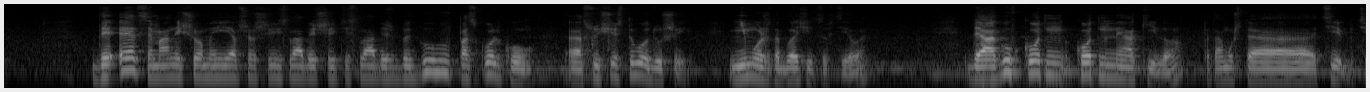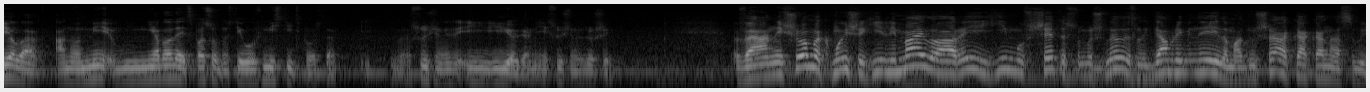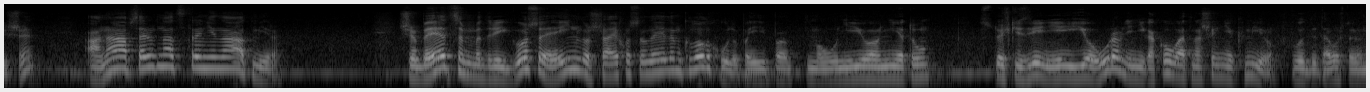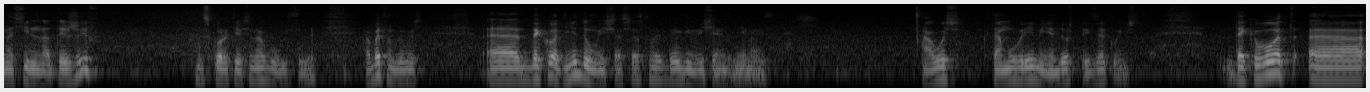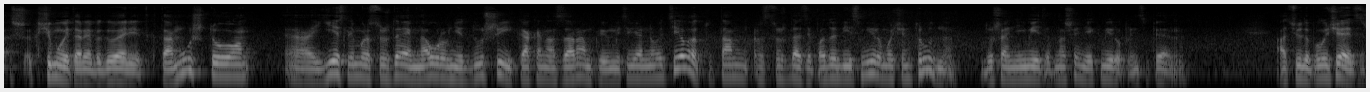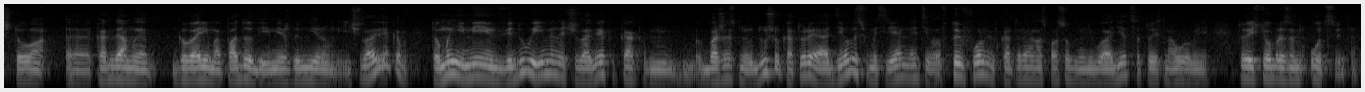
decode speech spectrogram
Поскольку э, существо души не может облачиться в тело, Деагув котн, меакило, потому что тело оно не обладает способностью его вместить просто, сущность, ее, вернее, сущность души. Ванишома к мойши гили майлу, а рей ему в шетесу мышлелес лигамри минейлом, а душа, как она свыше, она абсолютно отстранена от мира. Шебецем мадригоса эйнло шайхуса лейлем клолхуду, у нее нету с точки зрения ее уровня никакого отношения к миру, вплоть до того, что насильно ты жив, скоро тебе все нагуглите, да? об этом думаешь? Э, так вот, не думай сейчас, сейчас мы другими вещами занимаемся. А вот тому времени дождь и закончится. Так вот, э, к чему это Рэбе говорит? К тому, что э, если мы рассуждаем на уровне души, как она за рамками материального тела, то там рассуждать о подобии с миром очень трудно. Душа не имеет отношения к миру принципиально. Отсюда получается, что э, когда мы говорим о подобии между миром и человеком, то мы имеем в виду именно человека как божественную душу, которая оделась в материальное тело, в той форме, в которой она способна в него одеться, то есть на уровне, то есть образом отцвета.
